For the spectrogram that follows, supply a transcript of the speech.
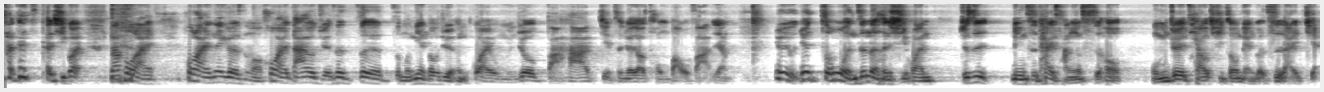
太太太奇怪，那后来。后来那个什么，后来大家又觉得这怎么念都觉得很怪，我们就把它简称就叫通保法这样。因为因为中文真的很喜欢就是名字太长的时候，我们就会挑其中两个字来讲。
